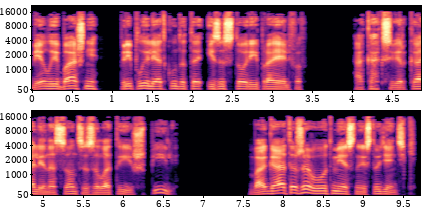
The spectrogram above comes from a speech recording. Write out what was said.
Белые башни приплыли откуда-то из истории про эльфов. А как сверкали на солнце золотые шпили. Богато живут местные студентики.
